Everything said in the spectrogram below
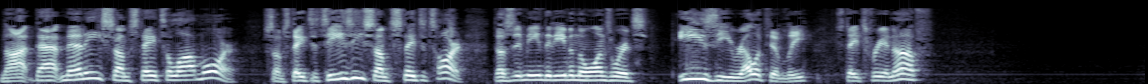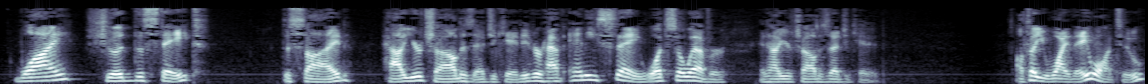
not that many. Some states, a lot more. Some states it's easy. Some states it's hard. Doesn't mean that even the ones where it's easy relatively, states free enough. Why should the state decide how your child is educated or have any say whatsoever in how your child is educated? I'll tell you why they want to.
